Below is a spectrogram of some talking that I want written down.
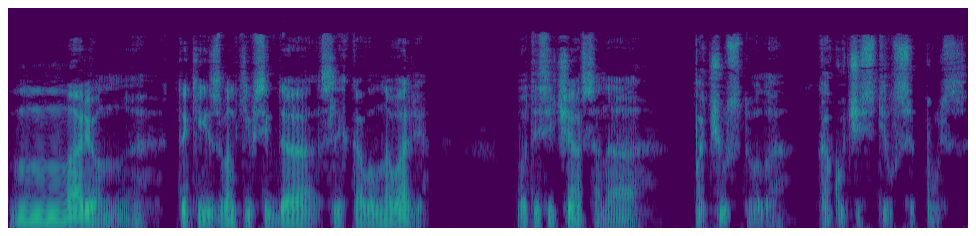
Марион, такие звонки всегда слегка волновали. Вот и сейчас она почувствовала, как участился пульс.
